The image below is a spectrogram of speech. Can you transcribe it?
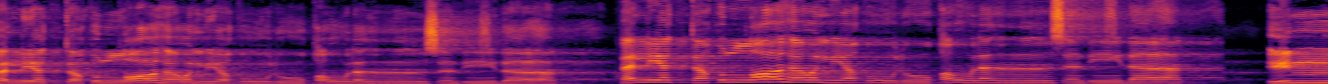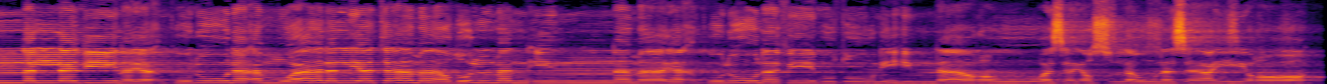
فليتقوا الله وليقولوا قولا سديدا. فليتقوا الله وليقولوا قولا سديدا. ان الذين ياكلون اموال اليتامى ظلما انما ياكلون في بطونهم نارا وسيصلون سعيرا.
